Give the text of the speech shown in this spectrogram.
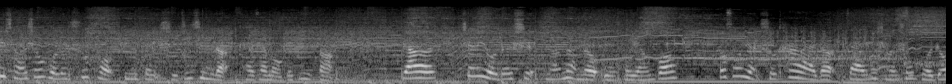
日常生活的出口并非实际性的开在某个地方，然而这里有的是暖暖的午后阳光和从远处看来的在日常生活中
